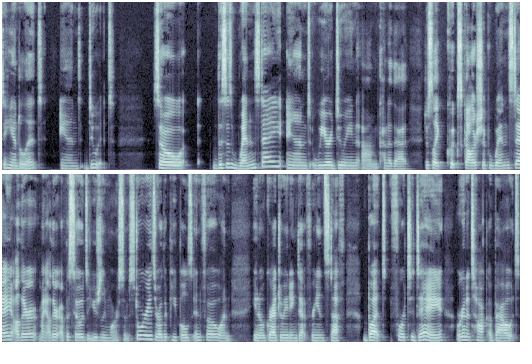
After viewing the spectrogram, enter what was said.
to handle it and do it. So this is Wednesday, and we are doing um, kind of that just like quick scholarship Wednesday. Other my other episodes are usually more some stories or other people's info on, you know, graduating debt free and stuff. But for today, we're going to talk about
